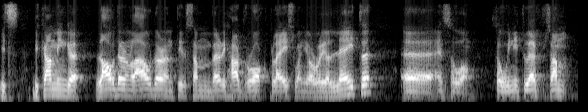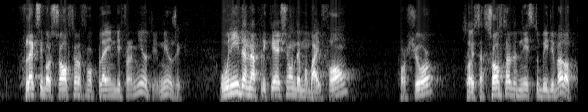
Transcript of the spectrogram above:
it's becoming uh, louder and louder until some very hard rock plays when you're really late, uh, and so on. So we need to have some flexible software for playing different music. We need an application on the mobile phone, for sure. So it's a software that needs to be developed.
